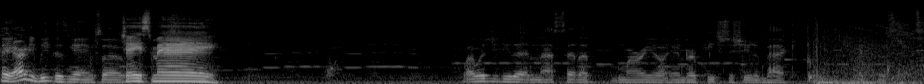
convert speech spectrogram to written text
Hey, I already beat this game, so Chase me. Why would you do that and not set up Mario and or Peach to shoot him back? Makes no sense.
